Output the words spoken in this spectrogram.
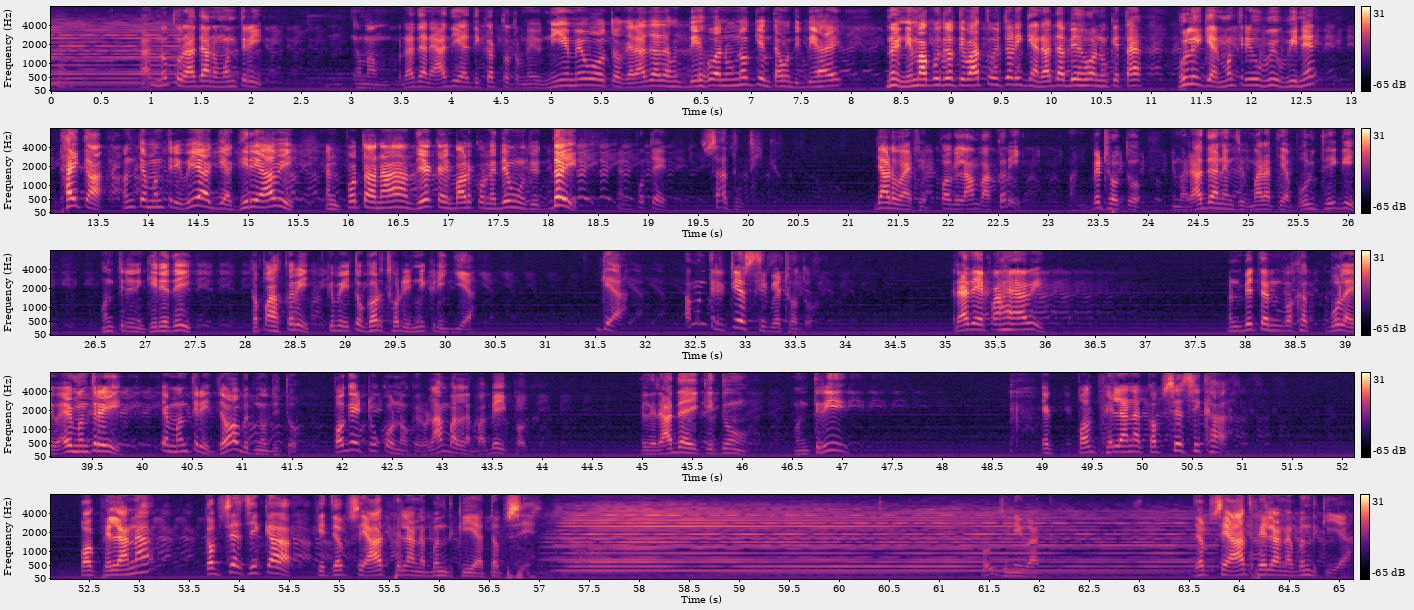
હા, નહોતું રાજાનો મંત્રી. આમાં રાજાને આદિ આદિ કરતો હતો નિયમ એવો હતો કે રાજા હું બેહવાનું ન કે ત્યાં સુધી બેહાય. નહીં, એમાં કુદરતી વાતો ચડી ગયા રાજા બેહવાનું કેતા ભૂલી ગયા મંત્રી ઊભી ઊભીને થાક્યા અંતે મંત્રી વયા ગયા, ઘીરે આવી અને પોતાના જે કંઈ બાળકોને દેવું હતું દઈ અને પોતે સાધુ થઈ ગયો. જાડવા છે પગ લાંબા કરી અને બેઠો તો એમાં રાજાને એમ થયું મારાથી આ ભૂલ થઈ ગઈ. મંત્રીને ઘીરે દઈ તપાસ કરી કે ભાઈ તો ઘર છોડી નીકળી ગયા. ગયા. આ મંત્રી ટેસ્ટથી બેઠો હતો. રાજાએ પાસે આવી અને બે ત્રણ વખત બોલાવ્યા. એ મંત્રી એ મંત્રી જવાબ જ ન દીધો. પગે ટૂંકો ન કર્યો, લાંબા લાંબા, બે પગ. એટલે રાધાએ કીધું, મંત્રી, એક પગ ફેલાના કબસે શીખા. પગ ફેલાના કબસે શીખા કે જબસે હાથ ફેલાના બંધ કિયા તબસે બહુ જૂની વાત. જબસે હાથ ફેલાના બંધ કિયા.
